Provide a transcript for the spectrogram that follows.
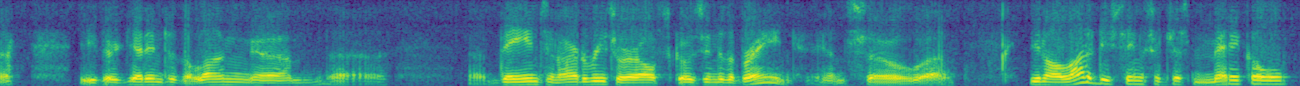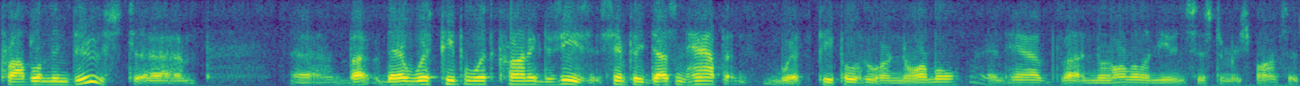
either get into the lung um, uh, uh, veins and arteries or else goes into the brain. And so, uh, you know, a lot of these things are just medical problem induced. Um, uh, but they're with people with chronic disease. It simply doesn't happen with people who are normal and have uh, normal immune system responses.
